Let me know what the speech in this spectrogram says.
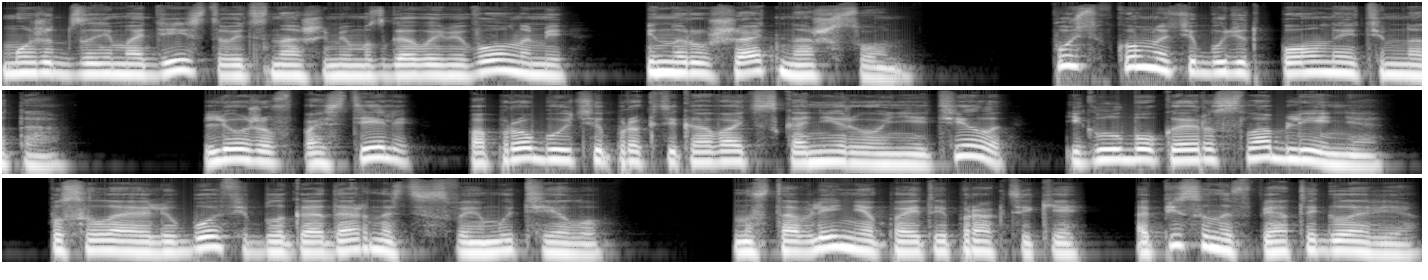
может взаимодействовать с нашими мозговыми волнами и нарушать наш сон. Пусть в комнате будет полная темнота. Лежа в постели, попробуйте практиковать сканирование тела и глубокое расслабление, посылая любовь и благодарность своему телу. Наставления по этой практике описаны в пятой главе.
